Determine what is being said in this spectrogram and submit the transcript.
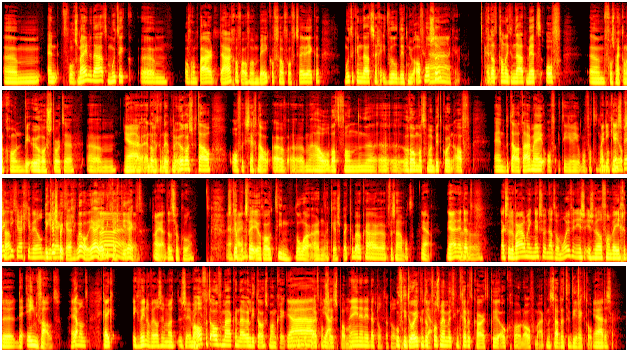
Ehm, en volgens mij inderdaad moet ik ehm, over een paar dagen of over een week of zo, of over twee weken, moet ik inderdaad zeggen, ik wil dit nu aflossen. Ah. En dat kan ik inderdaad met of, ehm, volgens mij kan ik gewoon weer euro's storten. Ja, eh, en dat ik met mijn euro's betaal. Of ik zeg, nou, eh, ehm, haal wat van eh eh, Rome, wat van mijn bitcoin af. En betaal het daarmee. Of Ethereum, of wat het Maar dan die meer op cashback, die krijg je wel Die cashback krijg ik wel. Ja, ja die Ah, krijg ik direct. Oh ja, dat is wel cool. Dus ik heb al 2 euro 10 dollar aan eh, cashback bij elkaar verzameld. Ja, ja en dat, ik zo, waarom ik Nexo inderdaad wel mooi vind, is, is wel vanwege de, de eenvoud. Hè? Ja. Want kijk, ik weet nog wel, zeg maar... Zeg maar behalve het overmaken naar een Litouws bankrekening. ja, dat blijft nog ja. steeds spannend. Nee, nee, nee, dat klopt, dat klopt. Hoeft niet hoor. Je kunt ook Ja. volgens mij met een creditcard kun je ook gewoon overmaken. Dan staat het er direct op. Ja, dat is waar.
